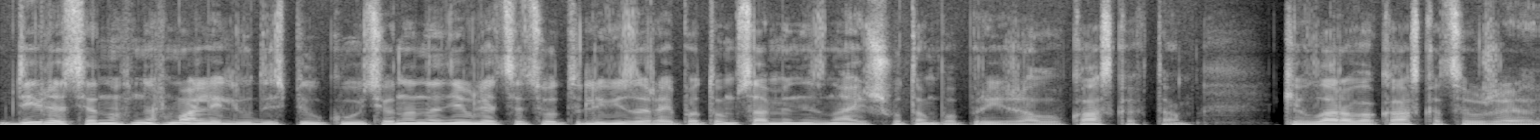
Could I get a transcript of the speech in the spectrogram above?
дивляться, ну нормальні люди спілкуються, вони не дивляться цього телевізора і потім самі не знають, що там поприїжджало в касках. там. Кевларова каска це вже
